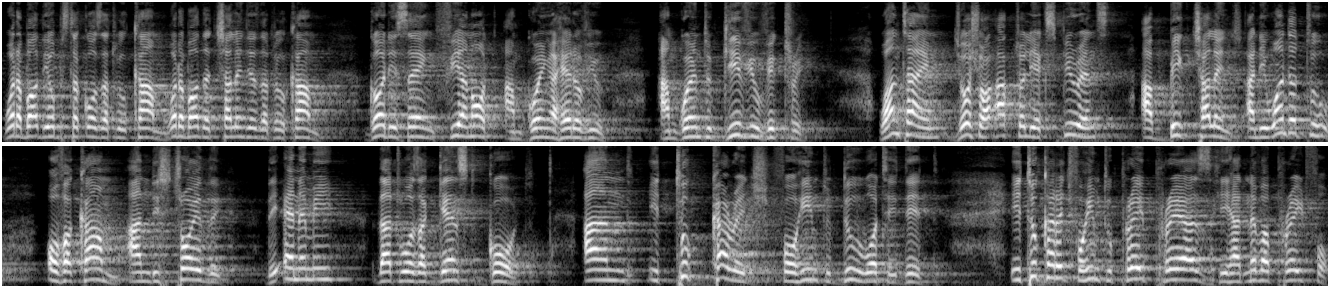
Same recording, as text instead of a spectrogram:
What about the obstacles that will come? What about the challenges that will come? God is saying, Fear not, I'm going ahead of you. I'm going to give you victory. One time, Joshua actually experienced a big challenge and he wanted to overcome and destroy the, the enemy that was against God. And it took courage for him to do what he did. It took courage for him to pray prayers he had never prayed for.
